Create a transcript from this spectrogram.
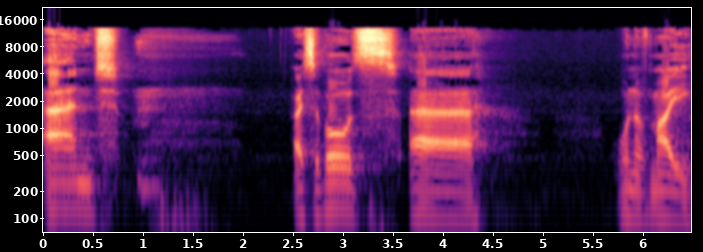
And I suppose uh, one of my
